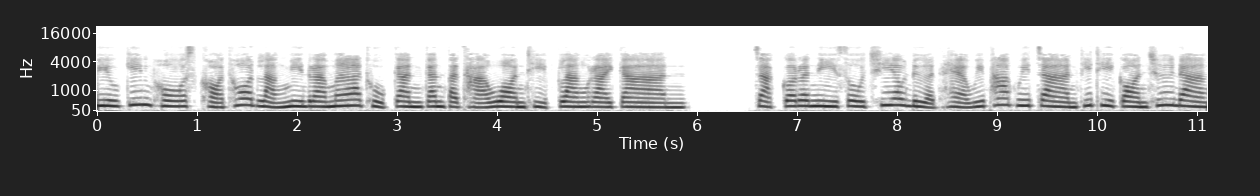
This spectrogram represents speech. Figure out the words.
บิลกินโพสขอโทษหลังมีดราม่าถูกกันกันตถาวรถีบกลางรายการ จากกรณีโซเชียลเดือดแห่วิพากษ์วิจารณ์พิธีกรชื่อดัง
